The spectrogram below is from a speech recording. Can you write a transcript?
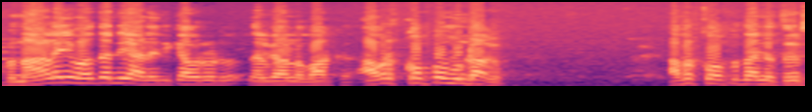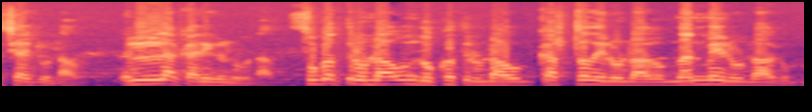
അപ്പോൾ നാളെയും അത് തന്നെയാണ് എനിക്ക് അവരോട് നൽകാനുള്ള വാക്ക്. അവർക്കൊപ്പം ഉണ്ടാകും. അവർക്കൊപ്പം തന്നെ തീർച്ചയായിട്ടും ഉണ്ടാകും. എല്ലാ കാര്യങ്ങളിലും ഉണ്ടാകും. സുഖത്തിലുണ്ടാവും ദുഃഖത്തിലുണ്ടാവും കഷ്ടതയിലുണ്ടാകും നന്മയിലുണ്ടാകും.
